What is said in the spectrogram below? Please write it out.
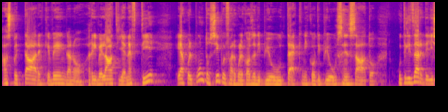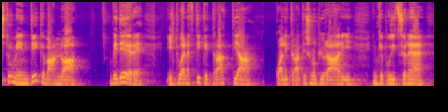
aspettare che vengano rivelati gli NFT e a quel punto sì puoi fare qualcosa di più tecnico, di più sensato. Utilizzare degli strumenti che vanno a vedere il tuo NFT che tratti ha, quali tratti sono più rari, in che posizione è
